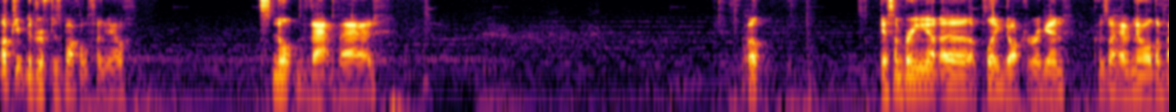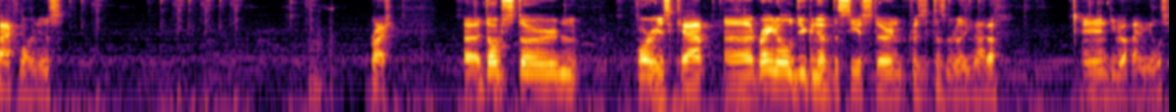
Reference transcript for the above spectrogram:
I'll keep the Drifter's Buckle for now. It's not that bad. Well, guess I'm bringing out a Plague Doctor again, because I have no other backliners. Right. Uh, Dodge Stone, Warrior's Cap. Uh, Reynauld, you can have the Seer Stone, because it doesn't really matter. And Debuff Amulet.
